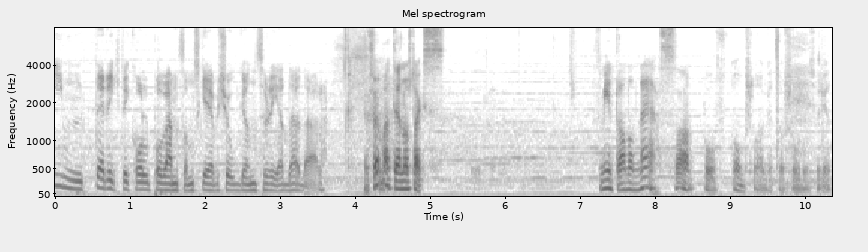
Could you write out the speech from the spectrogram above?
inte riktigt koll på vem som skrev Shoguns vrede där. Jag för mig att det är någon slags... Som inte har någon näsa på omslaget av Shoguns vrede.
